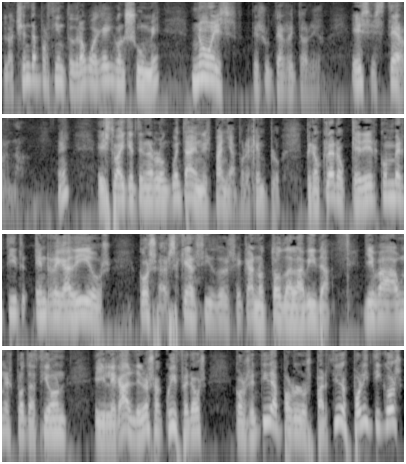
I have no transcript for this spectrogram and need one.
el 80% del agua que consume no es de su territorio, es externo. ¿eh? Esto hay que tenerlo en cuenta en España, por ejemplo. Pero claro, querer convertir en regadíos cosas que han sido de secano toda la vida lleva a una explotación ilegal de los acuíferos consentida por los partidos políticos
